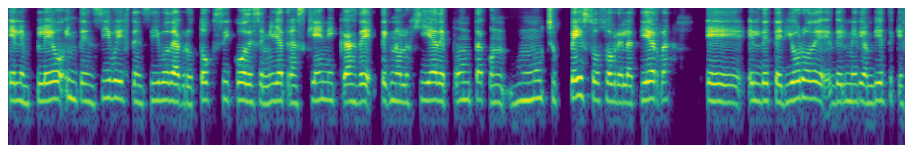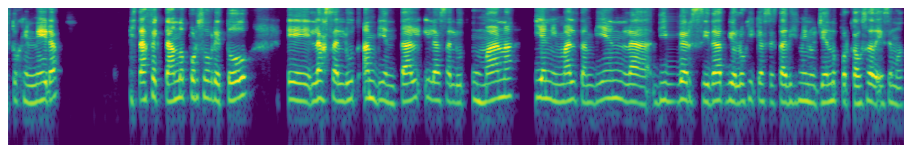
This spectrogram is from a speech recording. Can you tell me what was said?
el empleo intensivo y extensivo de agrotóxico, de semillas transgénicas, de tecnología de punta con mucho peso sobre la tierra, eh, el deterioro del medio ambiente que esto genera, está afectando por sobre todo eh, la salud ambiental y la salud humana y animal también, la diversidad biológica se está disminuyendo por causa de ese modo.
